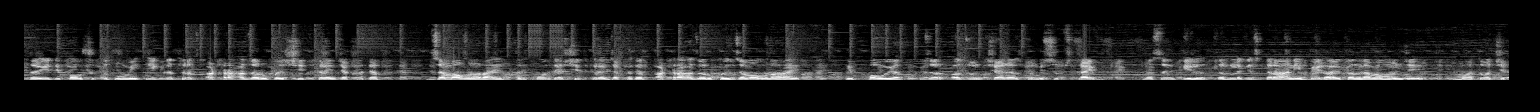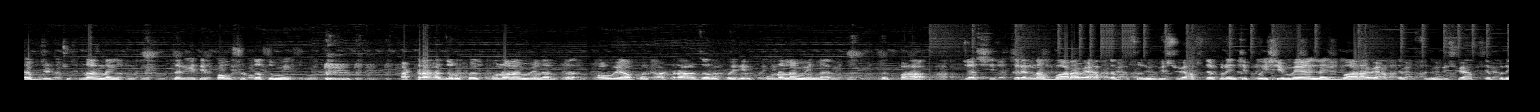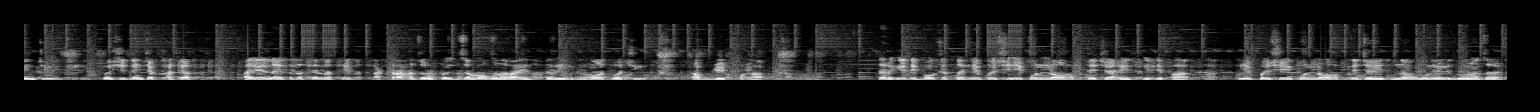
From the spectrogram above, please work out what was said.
तर इथे पाहू शकता तुम्ही एकत्रच अठरा हजार रुपये शेतकऱ्यांच्या खात्यात जमा होणार आहेत. तर कोणत्या शेतकऱ्यांच्या खात्यात अठरा हजार रुपये जमा होणार आहेत हे पाहूयात. जर अजून चॅनल तुम्ही सबस्क्राईब नसेल केलं तर लगेच करा आणि बेल आयकॉन दाबा. म्हणजे महत्त्वाचे अपडेट चुकणार नाही तर इथे पाहू शकता तुम्ही अठरा हजार रुपये कोणाला मिळणार? तर पाहूया आपण. अठरा हजार रुपये हे कोणाला मिळणार? तर पहा ज्या शेतकऱ्यांना बाराव्या हप्त्यापासून वीसव्या हप्त्यापर्यंतचे पैसे मिळाले नाहीत बाराव्या हप्त्यापासून वीसव्या हप्त्यापर्यंतचे पैसे त्यांच्या खात्यात आलेले नाहीत आता त्यांना थेट अठरा हजार रुपये जमा होणार आहेत. तर ही महत्त्वाची अपडेट पहा. तर येथे पाहू शकता हे पैसे एकूण नऊ हप्त्याचे आहेत. येथे पहा हे पैसे एकूण नऊ हप्त्याचे आहेत. नऊ गुणिले दोन हजार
